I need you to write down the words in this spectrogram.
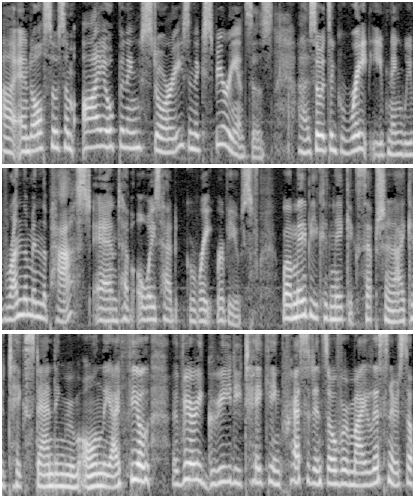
uh, and also some eye opening stories and experiences. Uh, so it's a great evening. We've run them in the past and have always had great reviews. Well, maybe you could make exception. I could take standing room only. I feel very greedy taking precedence over my listeners. So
